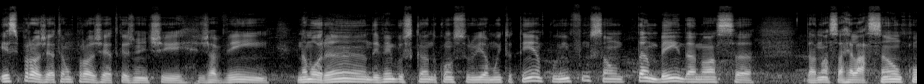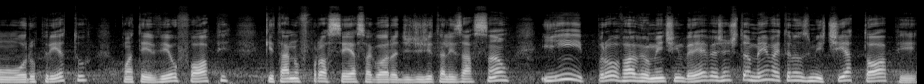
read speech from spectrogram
Esse projeto é um projeto que a gente já vem namorando e vem buscando construir há muito tempo, em função também da nossa da nossa relação com Ouro Preto, com a TV UFOP, que está no processo agora de digitalização e provavelmente em breve a gente também vai transmitir a TOP,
